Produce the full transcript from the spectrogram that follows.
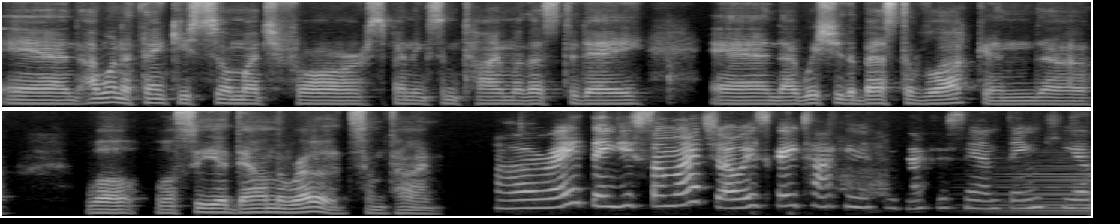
And I want to thank you so much for spending some time with us today. And I wish you the best of luck. And uh, we'll we'll see you down the road sometime. All right. Thank you so much. Always great talking with you, Dr. Sam. Thank you.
